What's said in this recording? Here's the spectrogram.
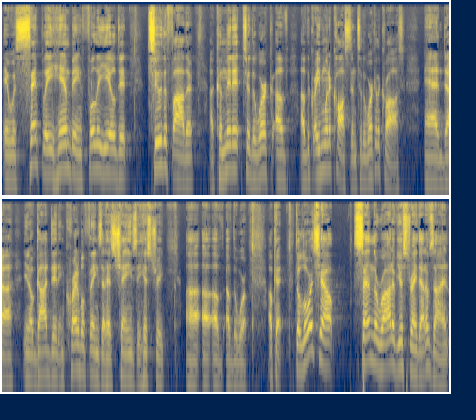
It was simply him being fully yielded to the Father, uh, committed to the work of, of the, even when it cost him, to the work of the cross. And, uh, you know, God did incredible things that has changed the history uh, of, of the world. Okay. The Lord shall send the rod of your strength out of Zion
